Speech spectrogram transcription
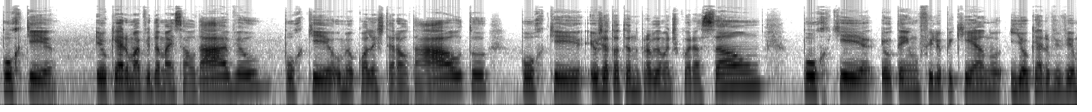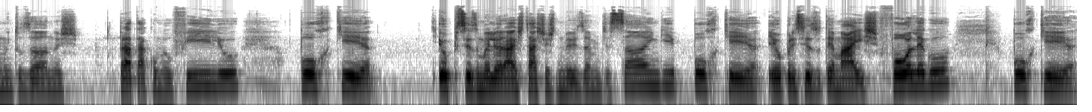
Porque eu quero uma vida mais saudável, porque o meu colesterol está alto, porque eu já estou tendo problema de coração, porque eu tenho um filho pequeno e eu quero viver muitos anos para estar tá com meu filho, porque eu preciso melhorar as taxas do meu exame de sangue, porque eu preciso ter mais fôlego, porque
